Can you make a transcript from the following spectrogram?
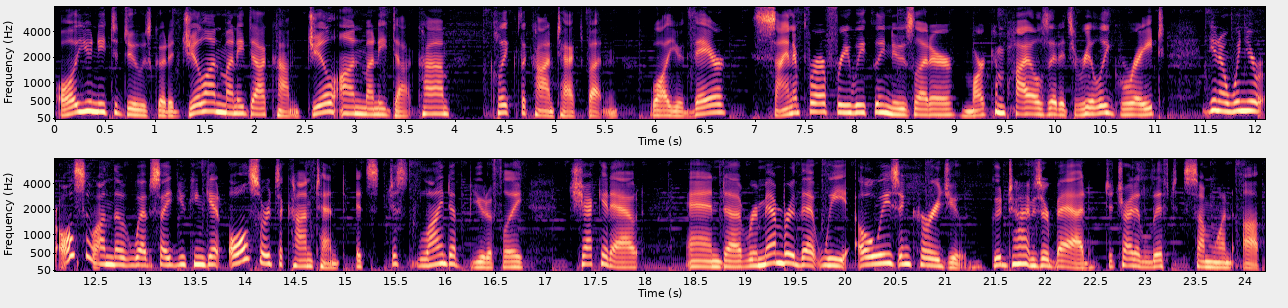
All you need to do is go to jillonmoney.com, jillonmoney.com, click the contact button. While you're there, sign up for our free weekly newsletter. Mark compiles it, it's really great. You know, when you're also on the website, you can get all sorts of content. It's just lined up beautifully. Check it out. And uh, remember that we always encourage you, good times or bad, to try to lift someone up.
